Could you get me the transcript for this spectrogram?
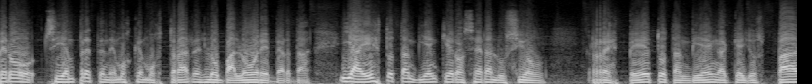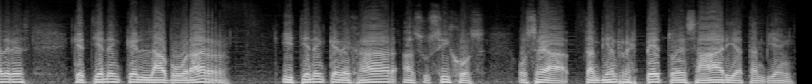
pero siempre tenemos que mostrarles los valores, ¿verdad? Y a esto también quiero hacer alusión. Respeto también a aquellos padres que tienen que elaborar y tienen que dejar a sus hijos. O sea, también respeto esa área también.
